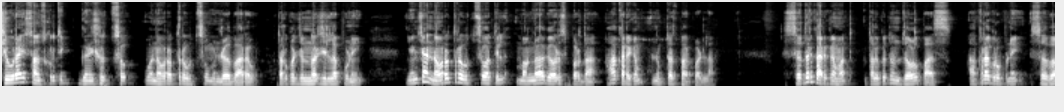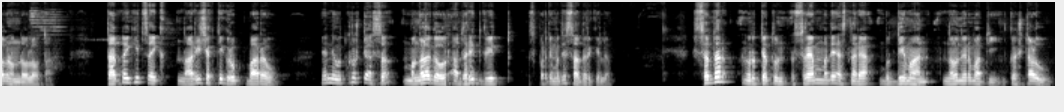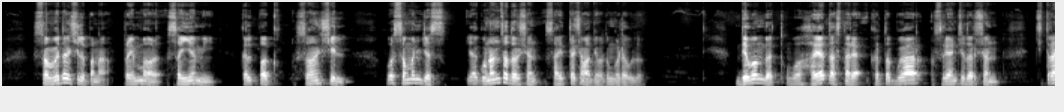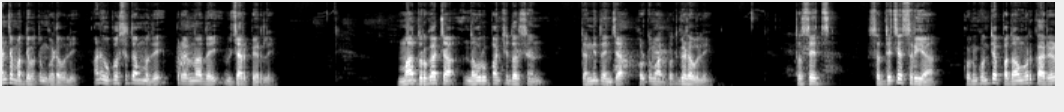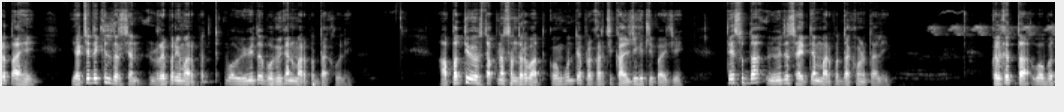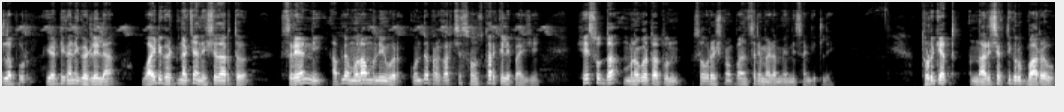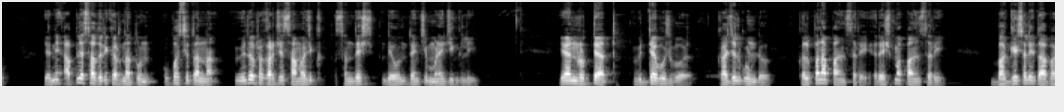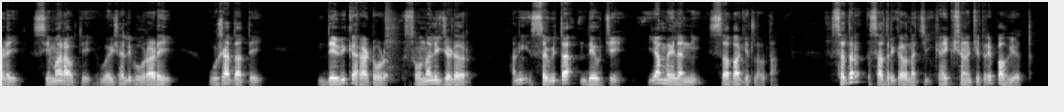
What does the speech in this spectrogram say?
शिवराय सांस्कृतिक गणेशोत्सव व नवरात्र उत्सव मंडळ बारव तालुका जुन्नर जिल्हा पुणे. यांच्या नवरात्र उत्सवातील मंगळागौर स्पर्धा हा कार्यक्रम नुकताच पार पडला. सदर कार्यक्रमात तालुक्यातून जवळपास अकरा ग्रुपने सहभाग नोंदवला होता. त्यापैकीच एक नारी शक्ती ग्रुप बारव यांनी उत्कृष्ट असं मंगळागौर आधारित गीत स्पर्धेमध्ये सादर केलं. सदर नृत्यातून स्त्रियांमध्ये असणाऱ्या बुद्धिमान नवनिर्माती कष्टाळू संवेदनशीलपणा प्रेमळ संयमी कल्पक सहनशील व समंजस या गुणांचं दर्शन साहित्याच्या माध्यमातून घडवलं. दिवंगत व हयात असणाऱ्या कर्तबगार स्त्रियांचे दर्शन चित्रांच्या माध्यमातून घडवले आणि उपस्थितांमध्ये प्रेरणादायी विचार पेरले. मा दुर्गाच्या नवरूपांचे दर्शन त्यांनी त्यांच्या फोटोमार्फत घडवले. तसेच सध्याच्या स्त्रिया कोणकोणत्या पदांवर कार्यरत आहे याचे देखील दर्शन ड्रेपरीमार्फत व विविध भूमिकांमार्फत दाखवले. आपत्ती व्यवस्थापनासंदर्भात कोणकोणत्या प्रकारची काळजी घेतली पाहिजे ते सुद्धा विविध साहित्यांमार्फत दाखवण्यात आले. कलकत्ता व बदलापूर या ठिकाणी घडलेल्या वाईट घटनाच्या निषेधार्थ स्त्रियांनी आपल्या मुलामुलींवर कोणत्या प्रकारचे संस्कार केले पाहिजे हे सुद्धा मनोगतातून सौ रेश्मा पानसरे मॅडम यांनी सांगितले. थोडक्यात नारीशक्ती ग्रुप बारव यांनी आपल्या सादरीकरणातून उपस्थितांना विविध प्रकारचे सामाजिक संदेश देऊन त्यांची मने जिंकली. या नृत्यात विद्या भुजबळ काजल गुंड कल्पना पानसरे रेश्मा पानसरे भाग्यशाली दाभाडे सीमा रावते वैशाली बोराडे उषा दाते देविका राठोड सोनाली जडर आणि सविता देवचे या महिलांनी सहभाग घेतला होता. सदर सादरीकरणाची काही क्षणचित्रे पाहूयात.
